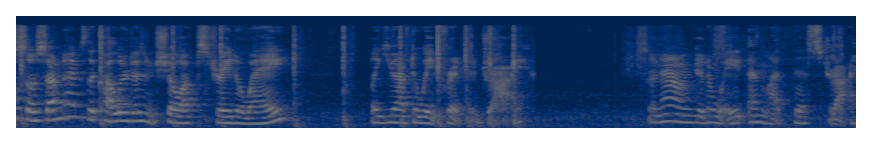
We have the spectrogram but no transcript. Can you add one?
also sometimes the color doesn't show up straight away. Like you have to wait for it to dry. So now I'm gonna wait and let this dry.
